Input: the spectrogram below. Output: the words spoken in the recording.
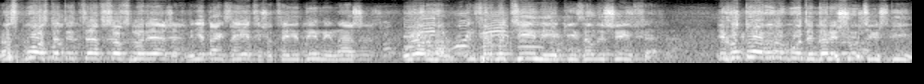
розпостити це в соцмережах. Мені так здається, що це єдиний наш орган інформаційний, який залишився. І готові ми бути до рішучих дій,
